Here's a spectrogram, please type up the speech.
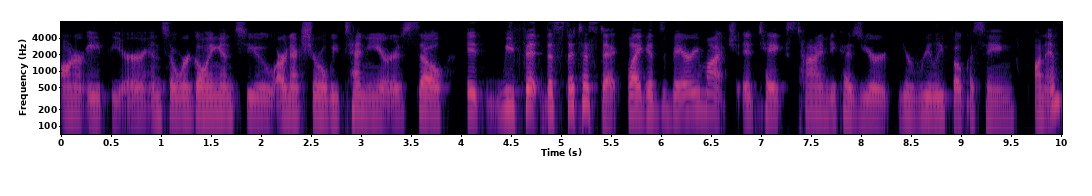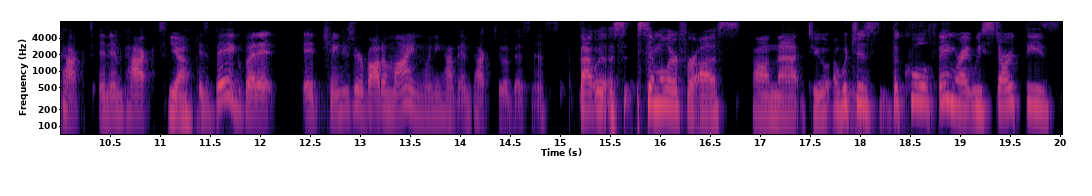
on our eighth year. And so we're going into our next year will be 10 years. So it we fit the statistic. Like it's very much it takes time because you're you're really focusing on impact. And impact yeah. is big but it it changes your bottom line when you have impact to a business. That was similar for us on that too, which mm-hmm. is the cool thing, right? We start these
